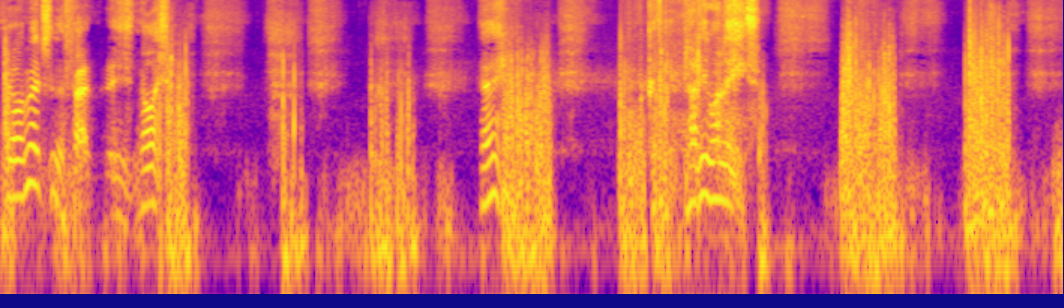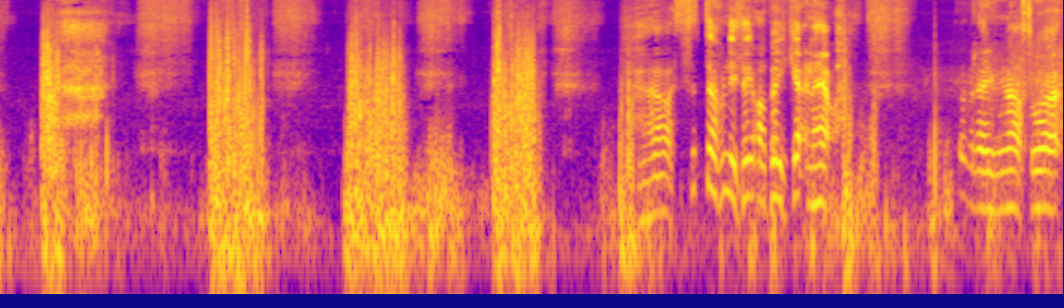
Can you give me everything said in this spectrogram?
So I mentioned the fact that it's nice. Hey? Because bloody well is. Uh, I definitely think I'll be getting out of an evening after work.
